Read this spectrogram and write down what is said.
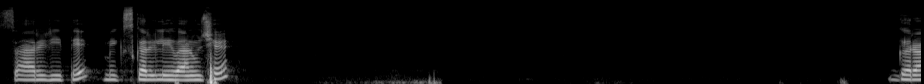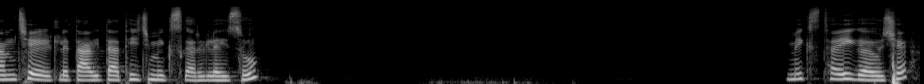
સારી રીતે મિક્સ કરી લેવાનું છે. ગરમ છે એટલે તાવીતાથી જ મિક્સ કરી લઈશું. મિક્સ થઈ ગયું છે.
